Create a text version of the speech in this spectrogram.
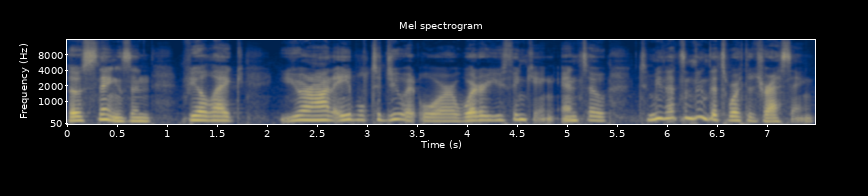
those things and feel like you're not able to do it or what are you thinking and so to me that's something that's worth addressing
